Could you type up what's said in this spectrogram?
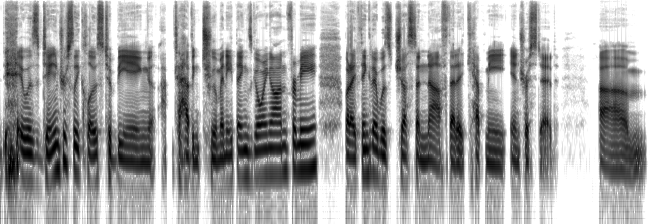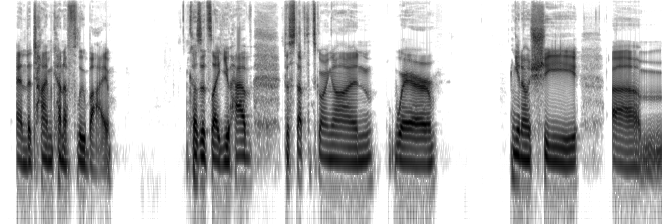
it was dangerously close to being to having too many things going on for me, but I think there was just enough that it kept me interested. Um, and the time kind of flew by because it's like you have the stuff that's going on where you know, she, um,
